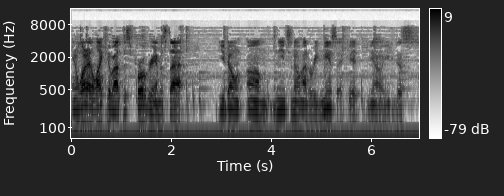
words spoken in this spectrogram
And what I like about this program is that you don't um, need to know how to read music. It you know you can just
